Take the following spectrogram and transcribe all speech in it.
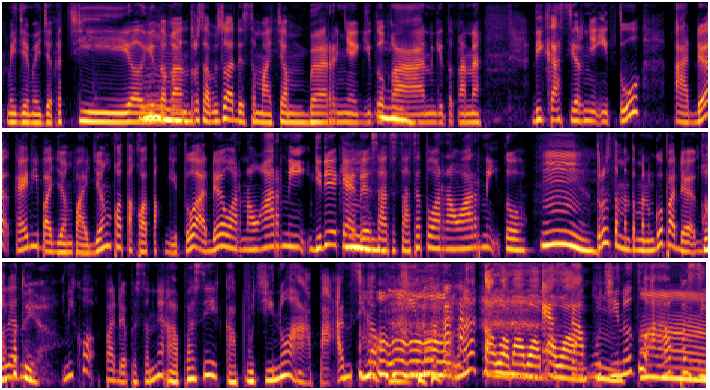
meja-meja kecil gitu Hmm. kan Terus habis itu ada semacam barnya gitu kan gitu kan Nah di kasirnya itu ada kayak dipajang-pajang kotak-kotak gitu ada warna-warni Jadi kayak ada Hmm. saset-saset warna-warni tuh Hmm. Terus teman-teman gue pada gue lihat ya? ini kok pada pesennya apa sih cappuccino apaan sih cappuccino Nah, es awam. cappuccino tuh Hmm. apa sih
